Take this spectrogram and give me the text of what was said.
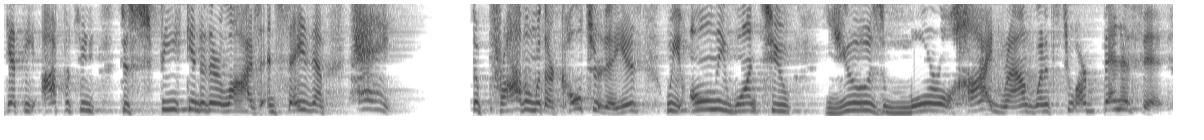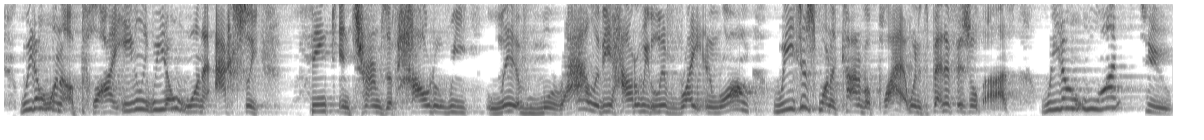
get the opportunity to speak into their lives and say to them, hey, the problem with our culture today is we only want to use moral high ground when it's to our benefit. We don't want to apply evenly. We don't want to actually think in terms of how do we live morality, how do we live right and wrong. We just want to kind of apply it when it's beneficial to us. We don't want to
